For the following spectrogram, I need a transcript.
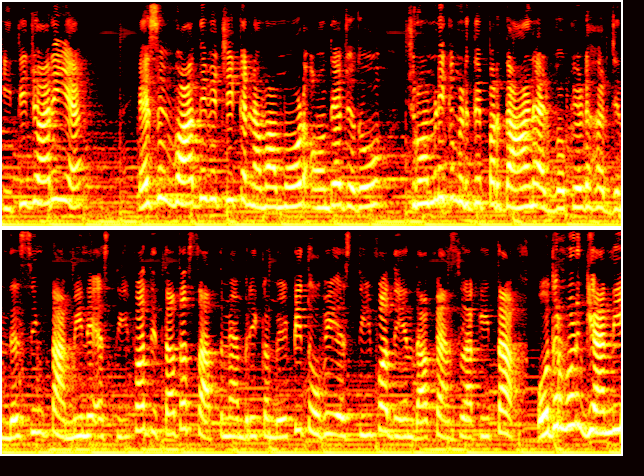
ਕੀਤੀ ਜਾ ਰਹੀ ਹੈ ਇਸ ਵਿਵਾਦ ਦੇ ਵਿੱਚ ਇੱਕ ਨਵਾਂ ਮੋੜ ਆਉਂਦਿਆਂ ਜਦੋਂ ਸ਼੍ਰੋਮਣੀ ਕਮੇਟੀ ਦੇ ਪ੍ਰਧਾਨ ਐਡਵੋਕੇਟ ਹਰਜਿੰਦਰ ਸਿੰਘ ਧਾਮੀ ਨੇ ਅਸਤੀਫਾ ਦਿੱਤਾ ਤਾਂ 7 ਮੈਂਬਰੀ ਕਮੇਟੀ ਤੋਂ ਵੀ ਅਸਤੀਫਾ ਦੇਣ ਦਾ ਫੈਸਲਾ ਕੀਤਾ। ਉਧਰ ਹੁਣ ਗਿਆਨੀ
